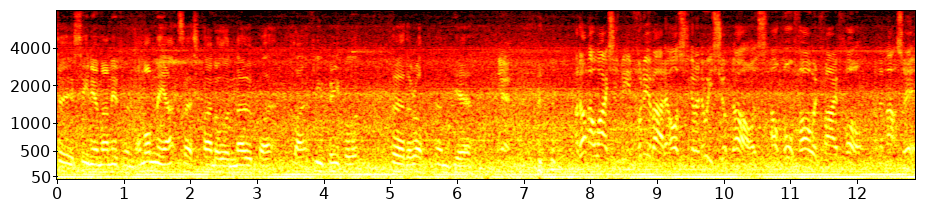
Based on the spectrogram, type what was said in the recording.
to senior management. I'm on the access panel and know quite, quite a few people further up and yeah. Yeah. I don't know why she's being funny about it. All she's got to do is shut doors. I'll pull forward five foot, and then that's it.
